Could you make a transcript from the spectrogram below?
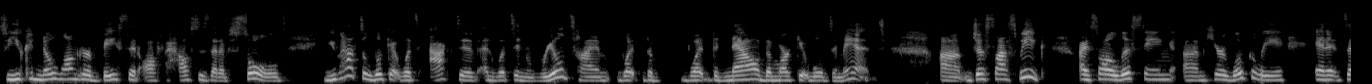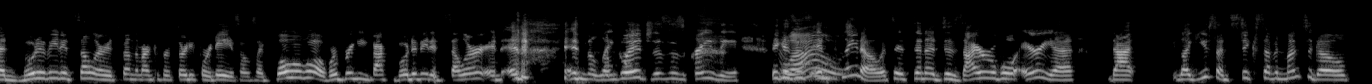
So you can no longer base it off houses that have sold. You have to look at what's active and what's in real time, what the what the now the market will demand. Um, just last week, I saw a listing um, here locally, and it said motivated seller. It's been on the market for 34 days. I was like, whoa, whoa, whoa! We're bringing back motivated seller in in, in the language. This is crazy because wow. it's in Plano. It's it's in a desirable area that like you said six seven months ago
